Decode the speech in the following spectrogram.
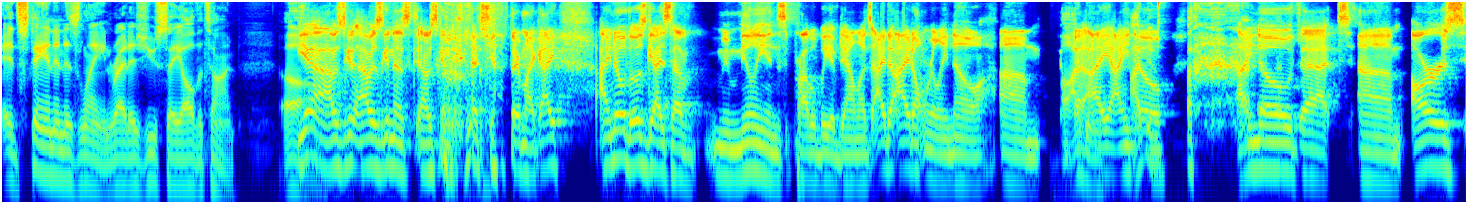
it's staying in his lane, right? As you say all the time. Um, yeah, I was gonna, I was gonna, I was gonna catch you up there, Mike. I, I know those guys have millions probably of downloads. I, I don't really know. Um, oh, I, I, I, know, I, I, know that um, ours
